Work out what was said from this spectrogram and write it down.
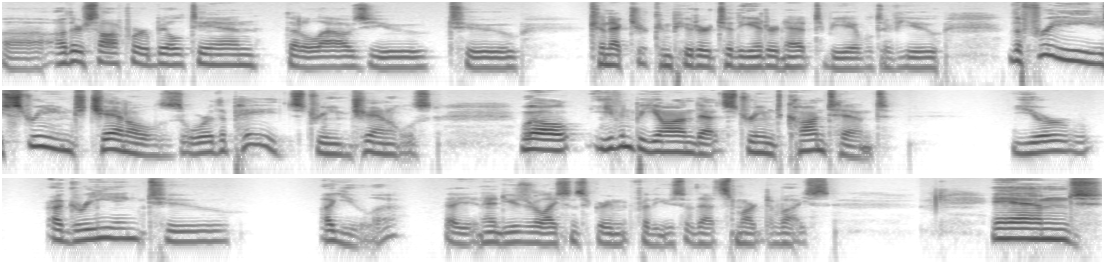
uh, other software built in that allows you to connect your computer to the internet to be able to view the free streamed channels or the paid stream channels. Well, even beyond that streamed content, you're agreeing to a EULA, an end user license agreement for the use of that smart device. And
